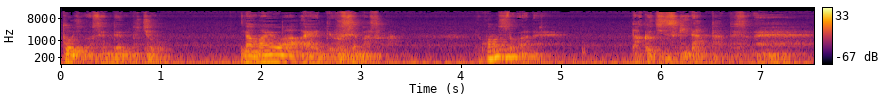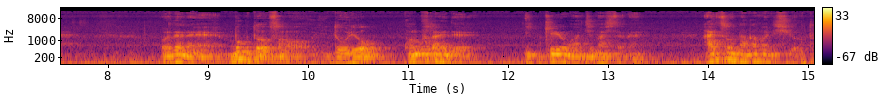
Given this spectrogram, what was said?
当時の宣伝部長。名前はあえて伏せますが。この人がね博打好きだったんですね。これでね僕とその同僚この2人で一計を案じましてねあいつを仲間にしようと。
